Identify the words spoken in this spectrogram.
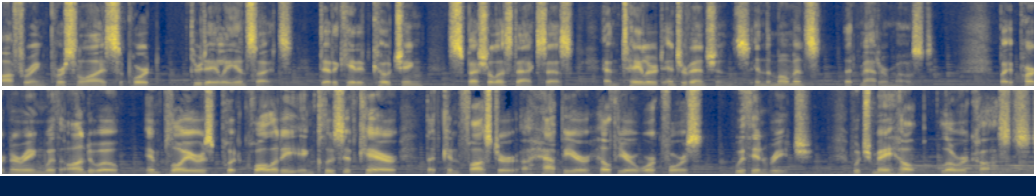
offering personalized support through daily insights, dedicated coaching, specialist access, and tailored interventions in the moments that matter most. By partnering with Onduo, employers put quality, inclusive care that can foster a happier, healthier workforce within reach, which may help lower costs.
